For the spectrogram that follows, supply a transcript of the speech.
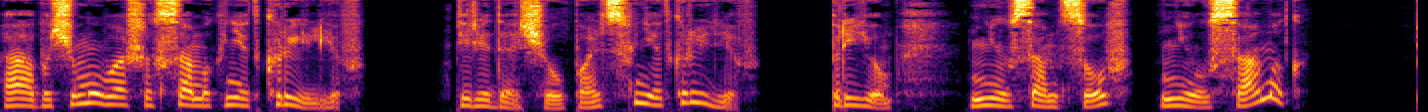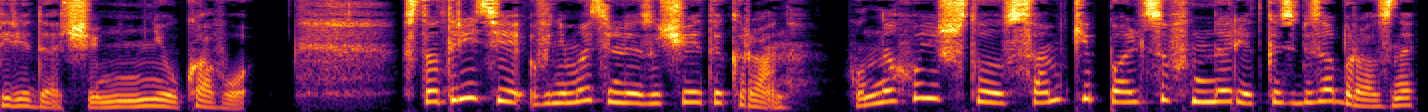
А почему у ваших самок нет крыльев? Передача. У пальцев нет крыльев. Прием. Ни у самцов, ни у самок? Передача. Ни у кого. 103 внимательно изучает экран. Он находит, что самки пальцев на редкость безобразны.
